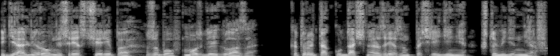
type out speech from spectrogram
Идеальный ровный срез черепа, зубов, мозга и глаза, который так удачно разрезан посередине, что виден нерв.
